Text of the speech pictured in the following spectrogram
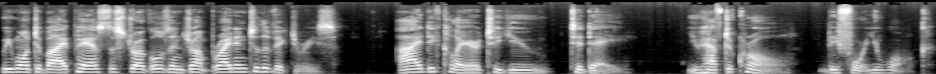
We want to bypass the struggles and jump right into the victories. I declare to you today, you have to crawl before you walk.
